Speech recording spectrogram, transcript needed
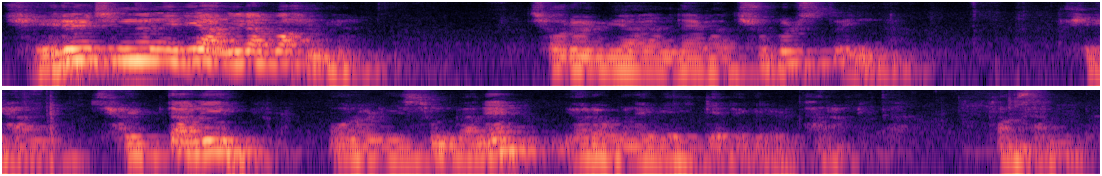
죄를 짓는 일이 아니라고 하면 저를 위하여 내가 죽을 수도 있는 귀한 결단이 오늘 이 순간에 여러분에게 있게 되기를 바랍니다. 감사합니다.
